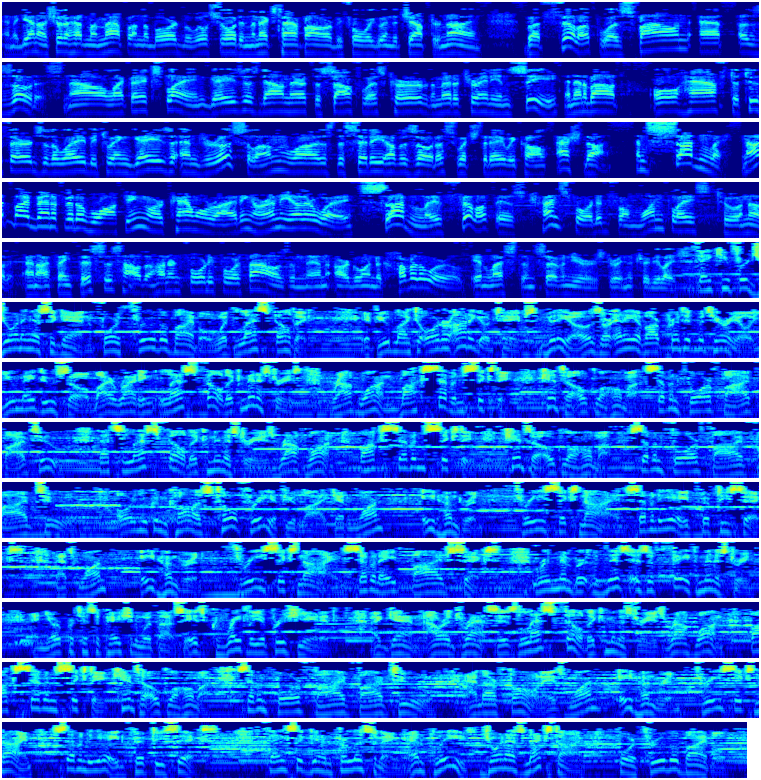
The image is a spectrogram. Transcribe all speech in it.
And again, I should have had my map on the board, but we'll show it in the next half hour before we go into chapter 9. But Philip was found at Azotus. Now, like I explained, Gaza is down there at the southwest curve of the Mediterranean Sea, and then about oh, half to two thirds of the way between Gaza and Jerusalem was the city of Azotus, which today we call Ashdod. And suddenly, not by benefit of walking or camel riding or any other way, suddenly Philip is transported from one place to another. And I think this is how the 144,000 then are going to cover the world in less than seven years during the tribulation. Thank you for joining us again for Through the Bible with Les Feldick. If you'd like to order audio tapes, videos, or any of our printed material, you may do so by writing Les Feldick Ministries, Route 1, Box 760, Kinta, Oklahoma. Oklahoma 74552. That's Les Feldick Ministries, Route 1, Box 760, Kinta, Oklahoma 74552. Or you can call us toll free if you'd like at 1 800 369 7856. That's 1 800 369 7856. Remember, this is a faith ministry, and your participation with us is greatly appreciated. Again, our address is Les Feldick Ministries, Route 1, Box 760, Kinta, Oklahoma 74552. And our phone is 1 800 369 7856. Thanks again for listening, and please join us next time for Through the Bible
